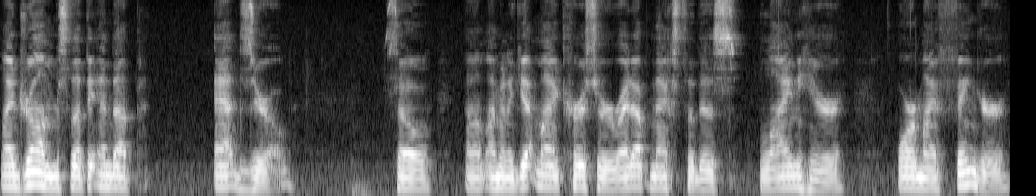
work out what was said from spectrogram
my drums so that they end up at zero. So um, I'm going to get my cursor right up next to this line here or my finger,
